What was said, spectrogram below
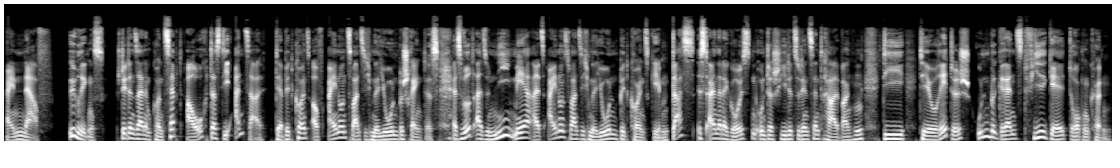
einen Nerv. Übrigens steht in seinem Konzept auch, dass die Anzahl der Bitcoins auf 21 Millionen beschränkt ist. Es wird also nie mehr als 21 Millionen Bitcoins geben. Das ist einer der größten Unterschiede zu den Zentralbanken, die theoretisch unbegrenzt viel Geld drucken können.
